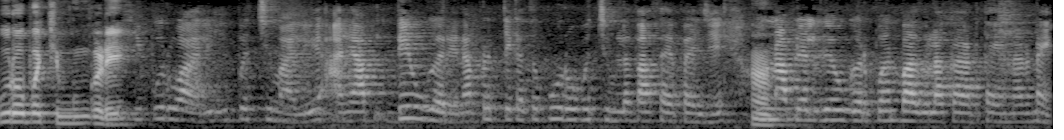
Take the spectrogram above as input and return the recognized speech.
पूर्व पश्चिम कुंकडे ही पूर्व आली ही पश्चिम आली आणि आप देवघर आहे ना प्रत्येकाचं पूर्व पश्चिमलाच असायला पाहिजे. म्हणून आपल्याला देवघर पण बाजूला काढता येणार नाही.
